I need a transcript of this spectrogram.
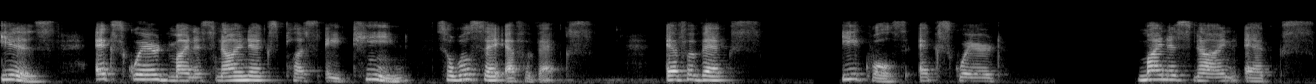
Is x squared minus 9x plus 18, so we'll say f of x. f of x equals x squared minus 9x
